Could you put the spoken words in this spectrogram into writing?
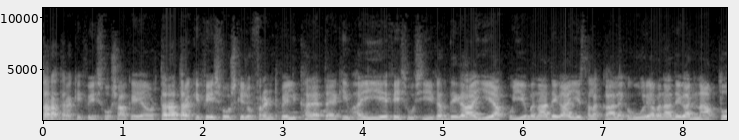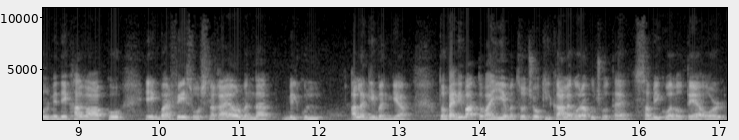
तरह तरह के फेस वॉश आ गए हैं और तरह तरह के फेस वॉश के जो फ्रंट पे लिखा रहता है कि भाई ये फेस वॉश ये कर देगा, ये आपको ये बना देगा, ये सलक काले का गोरिया बना देगा नापतोल में देखा आपको, एक बार फेस वॉश लगाया और बंदा बिल्कुल अलग ही बन गया। तो पहली बात तो भाई ये मत सोचो कि काला गोरा कुछ होता है, सब इक्वल होते हैं और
